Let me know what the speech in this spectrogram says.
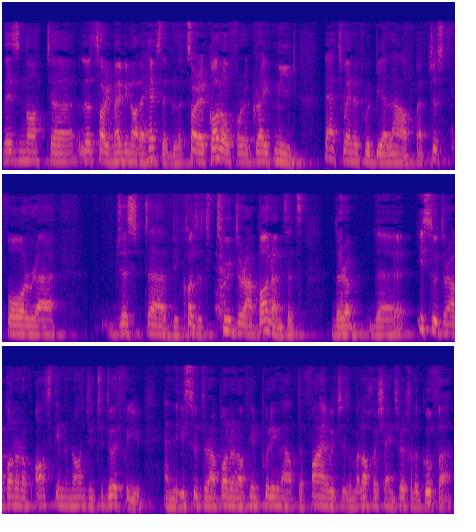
there's not, uh, sorry, maybe not a hefset, but sorry, a godol for a great need. That's when it would be allowed. But just for, uh, just uh, because it's two drabonans, it's the the isu drabonon of asking the non-Jew to do it for you, and the isu drabonon of him putting out the fire, which is a malacha shein gufa,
